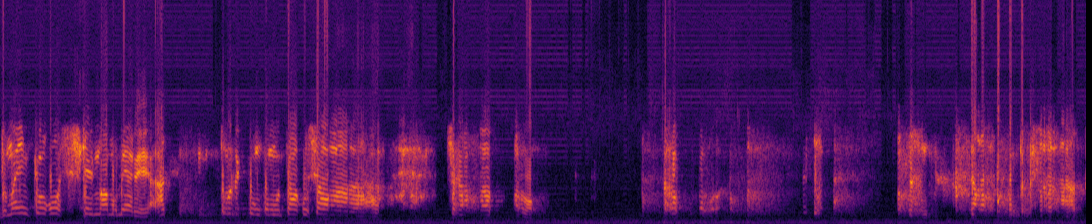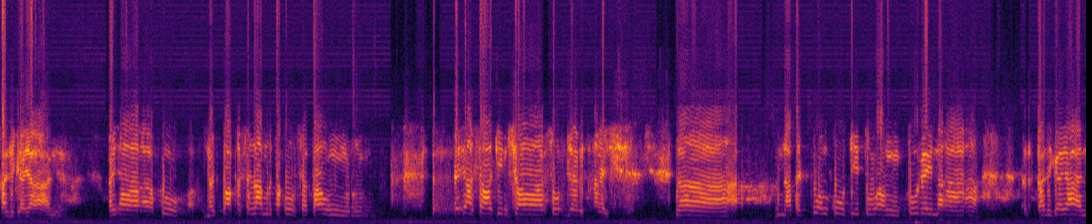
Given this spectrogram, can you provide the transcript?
dumayin po ako kay Mama Mary at tuloy pong pumunta ako sa sa kaligayahan. Kaya po, nagpapasalamat ako sa taong kaya sa akin sa Soldier Christ na natagpuan ko dito ang tunay na kaligayahan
